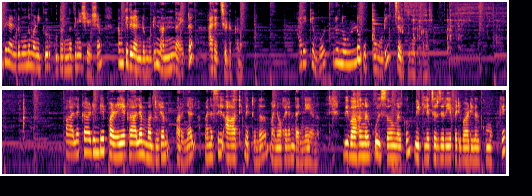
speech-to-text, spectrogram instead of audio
ഇത് രണ്ട് മൂന്ന് മണിക്കൂർ കുതിർന്നതിന് ശേഷം നമുക്കിത് രണ്ടും കൂടി നന്നായിട്ട് അരച്ചെടുക്കണം. അരയ്ക്കുമ്പോൾ ഒരു നുള്ളു ഉപ്പ് കൂടി ചേർത്ത് കൊടുക്കണം. പാലക്കാടിന്റെ പഴയകാല മധുരം പറഞ്ഞാൽ മനസ്സിൽ ആദ്യം എത്തുന്നത് മനോഹരം തന്നെയാണ്. വിവാഹങ്ങൾക്കും ഉത്സവങ്ങൾക്കും വീട്ടിലെ ചെറിയ ചെറിയ പരിപാടികൾക്കുമൊക്കെ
